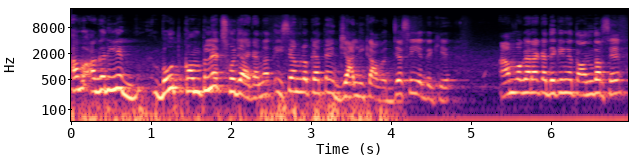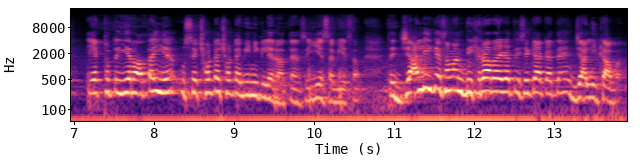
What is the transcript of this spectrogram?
अब अगर ये बहुत कॉम्प्लेक्स हो जाएगा ना तो इसे हम लोग कहते हैं जालिकावत जैसे ये देखिए आम वगैरह का देखेंगे तो अंदर से एक तो, तो ये रहता ही है उससे छोटे छोटे भी निकले रहते हैं ये सब ये सब। तो जाली के समान बिखरा रहेगा तो इसे क्या कहते हैं? जाली कावत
